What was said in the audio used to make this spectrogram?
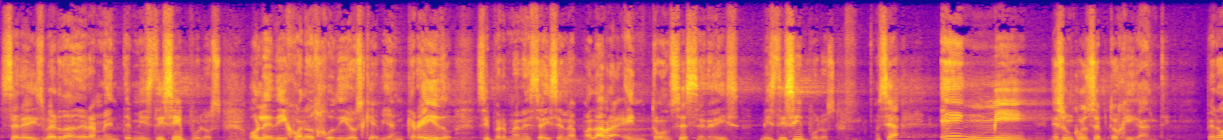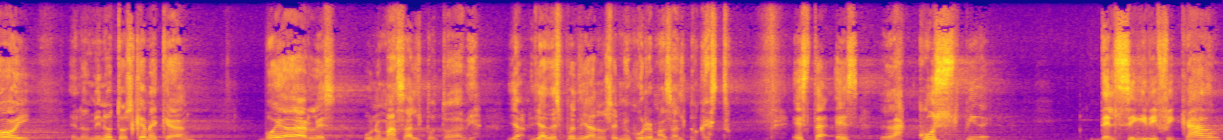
seréis verdaderamente mis discípulos. O le dijo a los judíos que habían creído, si permanecéis en la palabra, entonces seréis mis discípulos. O sea, en mí es un concepto gigante. Pero hoy, en los minutos que me quedan, voy a darles uno más alto todavía. Ya, después ya no se me ocurre más alto que esto. Esta es la cúspide del significado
